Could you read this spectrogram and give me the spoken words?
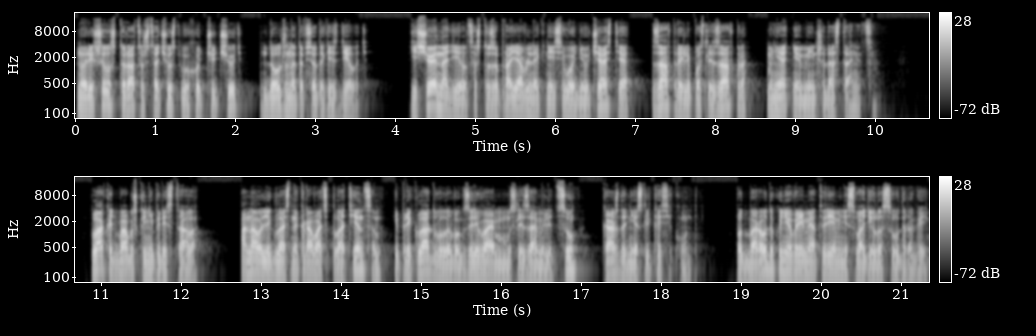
но решил, что раз уж сочувствую хоть чуть-чуть, должен это все-таки сделать. Еще я надеялся, что за проявленное к ней сегодня участие завтра или послезавтра мне от нее меньше достанется. Плакать бабушка не перестала. Она улеглась на кровать с полотенцем и прикладывала его к заливаемому слезами лицу каждые несколько секунд. Подбородок у нее время от времени сводила судорогой.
